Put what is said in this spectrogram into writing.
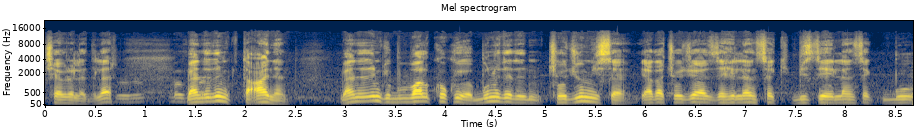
çevrelediler. Ben dedim ki aynen. Ben dedim ki bu balık kokuyor. Bunu dedim çocuğum ise ya da çocuğa zehirlensek, biz zehirlensek bu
